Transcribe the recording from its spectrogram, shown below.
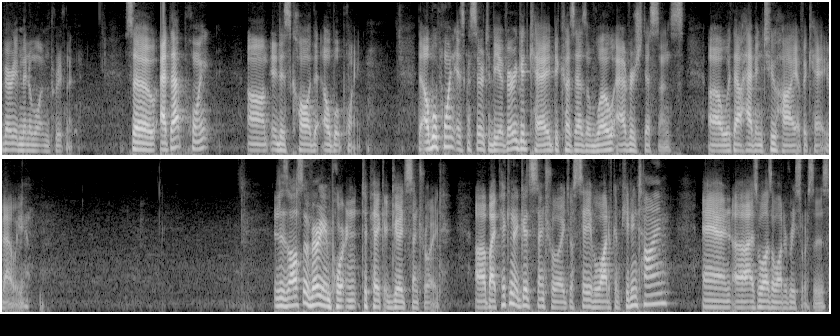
very minimal improvement. So at that point, um, it is called the elbow point. The elbow point is considered to be a very good K because it has a low average distance uh, without having too high of a K value. It is also very important to pick a good centroid. Uh, by picking a good centroid, you'll save a lot of computing time and uh, as well as a lot of resources.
